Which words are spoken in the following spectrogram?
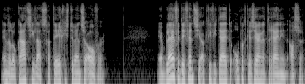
en de locatie laat strategisch te wensen over. Er blijven defensieactiviteiten op het kazerneterrein in Assen.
